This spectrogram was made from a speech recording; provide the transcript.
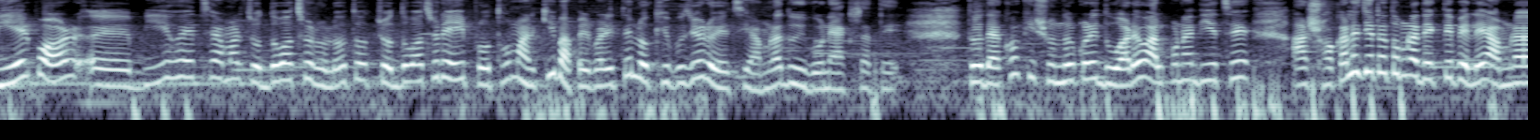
বিয়ের পর বিয়ে হয়েছে আমার চোদ্দ বছর হলো। তো চোদ্দ বছরে এই প্রথম আর কি বাপের বাড়িতে লক্ষ্মী পুজো রয়েছি আমরা দুই বোন একসাথে। তো দেখো কি সুন্দর করে দুয়ারেও আলপনা দিয়েছে। আর সকালে যেটা তোমরা দেখতে পেলে, আমরা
